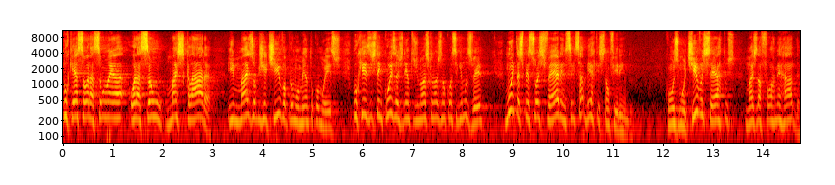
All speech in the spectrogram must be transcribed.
Porque essa oração é a oração mais clara e mais objetiva para um momento como esse. Porque existem coisas dentro de nós que nós não conseguimos ver. Muitas pessoas ferem sem saber que estão ferindo, com os motivos certos, mas da forma errada.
